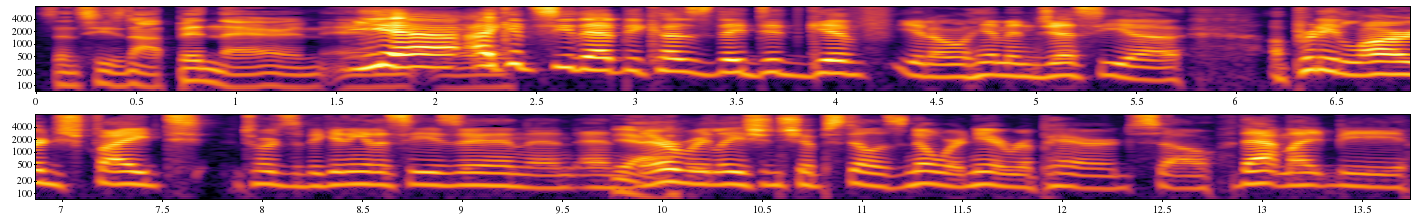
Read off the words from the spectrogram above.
Since he's not been there. And, and yeah, you know, I could see that because they did give you know him and Jesse a a pretty large fight towards the beginning of the season, and and Yeah. their relationship still is nowhere near repaired. So that might be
